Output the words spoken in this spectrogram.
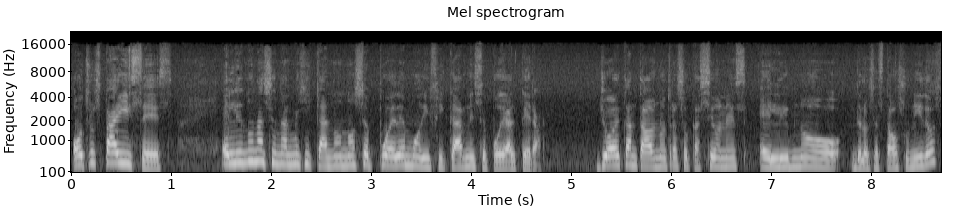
otros países, el himno nacional mexicano no se puede modificar ni se puede alterar. Yo he cantado en otras ocasiones el himno de los Estados Unidos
